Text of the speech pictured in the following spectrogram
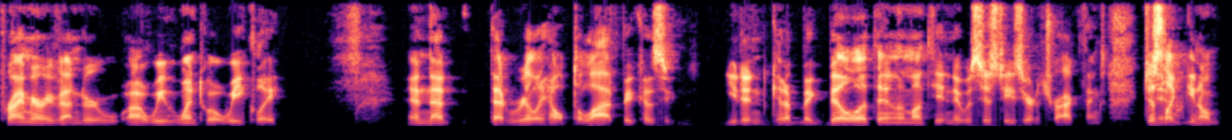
Primary vendor, uh, we went to a weekly, and that that really helped a lot because you didn't get a big bill at the end of the month, and it was just easier to track things. Just Yeah. like you know,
